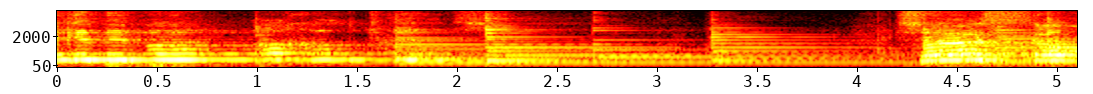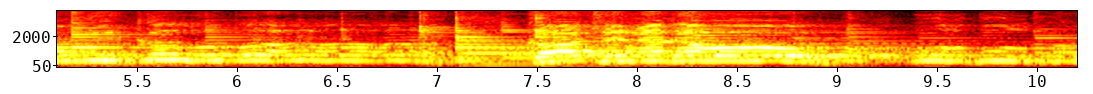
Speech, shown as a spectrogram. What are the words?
ეგებება ახალ დღეს სასწაული გათენადაო ბულბულბა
